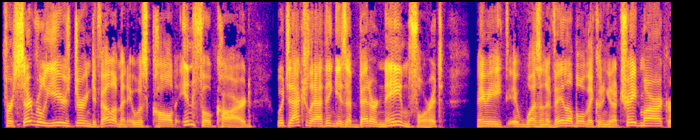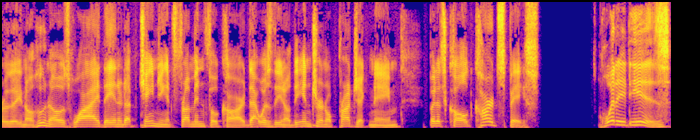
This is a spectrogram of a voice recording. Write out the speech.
For several years during development, it was called InfoCard, which actually I think is a better name for it. Maybe it wasn't available, they couldn't get a trademark, or the, you know who knows why they ended up changing it from InfoCard. That was the, you know the internal project name, but it's called CardSpace. What it is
